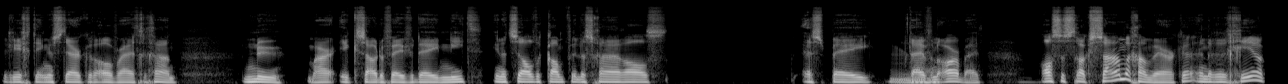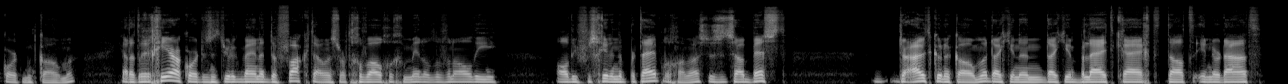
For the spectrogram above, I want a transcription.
richting een sterkere overheid gegaan. Nu, maar ik zou de VVD niet in hetzelfde kamp willen scharen als SP, Partij van de Arbeid. Als ze straks samen gaan werken en er een regeerakkoord moet komen. Ja, dat regeerakkoord is natuurlijk bijna de facto een soort gewogen gemiddelde van al die, al die verschillende partijprogramma's. Dus het zou best eruit kunnen komen dat je, een, dat je een beleid krijgt dat inderdaad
